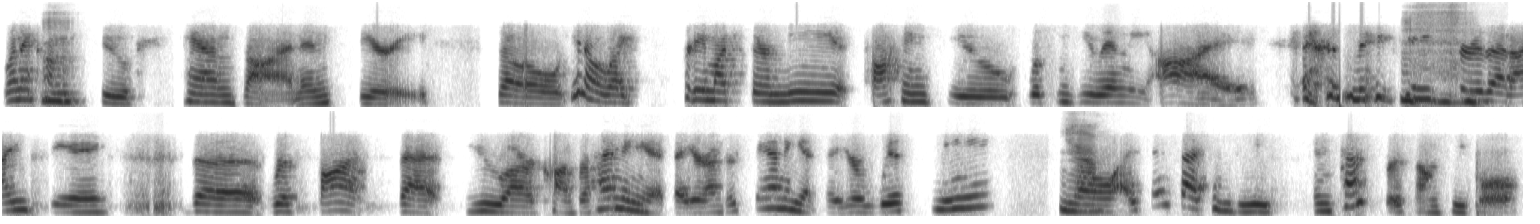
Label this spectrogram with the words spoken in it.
when it comes mm-hmm. to hands-on and theory so, you know, like pretty much they're me talking to you, looking you in the eye, and making sure that I'm seeing the response that you are comprehending it, that you're understanding it, that you're with me. Yeah. So I think that can be intense for some people.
